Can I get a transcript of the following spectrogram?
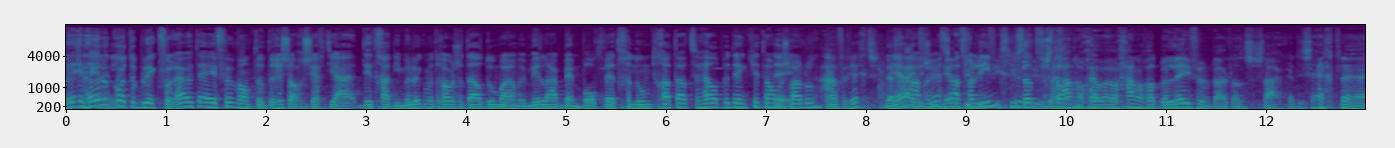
keuze een, hele korte blik vooruit even. Want er is al gezegd, ja, dit gaat niet meer lukken met Roosentaal. Doe maar een bemiddelaar. Ben Bot werd genoemd. Gaat dat helpen, denk je, Thomas Nee, Laudon? averechts. Daar ja, ga je dus een heel van publiek Liemt, is figuur dat sturen. We gaan, verstandig? nog, we gaan nog wat beleven met buitenlandse zaken. Het is echt, eh,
